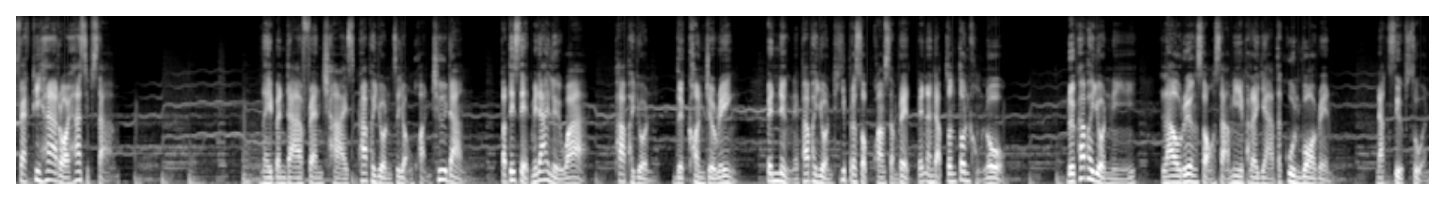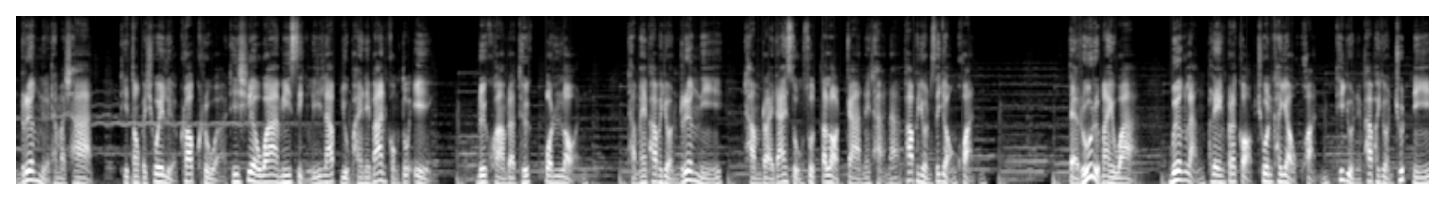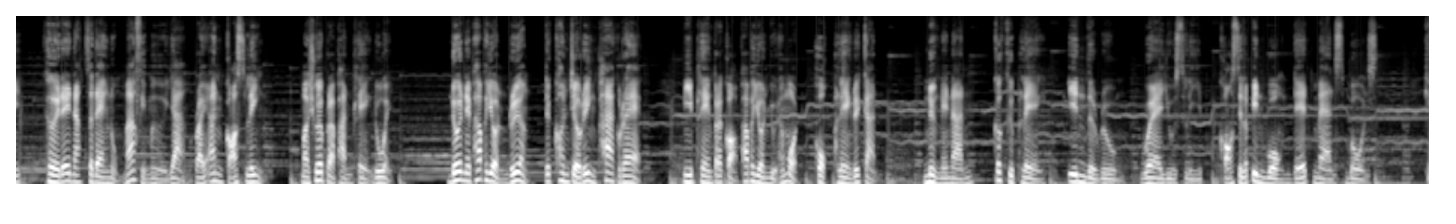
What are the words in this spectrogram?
Fact ที่ 553 ในบรรดาแฟรนไชส์ภาพยนตร์สยองขวัญชื่อดัง ปฏิเสธไม่ได้เลยว่า ภาพยนตร์ The Conjuring เป็นหนึ่งในภาพยนตร์ที่ประสบความสำเร็จเป็นอันดับต้นๆของโลก โดยภาพยนตร์นี้เล่าเรื่องสองสามีภรรยาตระกูลวอร์เรน นักสืบสวนเรื่องเหนือธรรมชาติ ที่ต้องไปช่วยเหลือครอบครัวที่เชื่อว่ามีสิ่งลี้ลับอยู่ภายในบ้านของตัวเอง ด้วยความระทึกปนหลอนทำให้ภาพยนตร์เรื่องนี้ ทำรายได้สูงสุดตลอดการในฐานะภาพยนตร์สยองขวัญ แต่รู้หรือไม่ว่า เบื้องหลังเพลงประกอบชวนเขย่าวขวัญที่อยู่ในภาพยนตร์ชุดนี้ เคยได้นักแสดงหนุ่มมากฝีมืออย่างไรอันกอสลิงมาช่วยประพันธ์เพลงด้วย โดยในภาพยนตร์เรื่อง The Conjuring ภาคแรก มีเพลงประกอบภาพยนตร์อยู่ทั้งหมด 6 เพลงด้วยกัน หนึ่งในนั้นก็คือเพลง In the Room Where You Sleep ของศิลปินวง Dead Man's Bones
